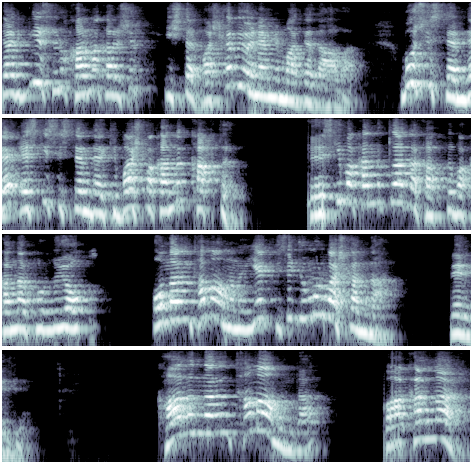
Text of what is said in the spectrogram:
Yani bir sürü karma karışık işler. Başka bir önemli madde daha var. Bu sistemde eski sistemdeki başbakanlık kalktı. Eski bakanlıklar da kalktı. Bakanlar kurulu yok. Onların tamamının yetkisi Cumhurbaşkanı'na verildi. Kanunların tamamında bakanlar,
